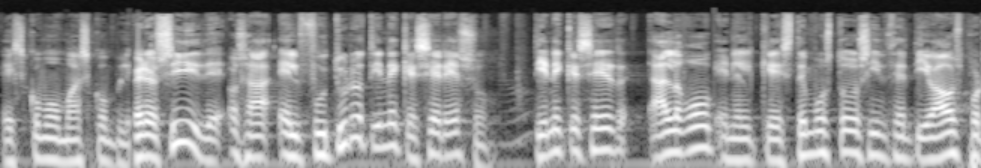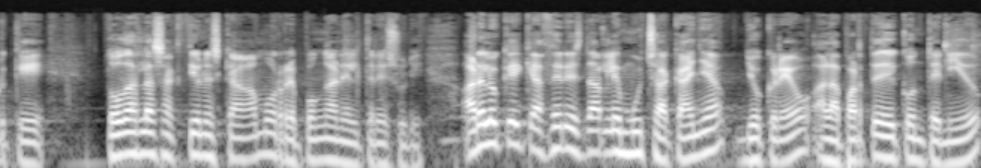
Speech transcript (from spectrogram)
Es como más complicado. Pero sí, de- o sea, el futuro tiene que ser eso. Tiene que ser algo en el que estemos todos incentivados porque todas las acciones que hagamos repongan el Treasury. Ahora lo que hay que hacer es darle mucha caña, yo creo, a la parte de contenido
